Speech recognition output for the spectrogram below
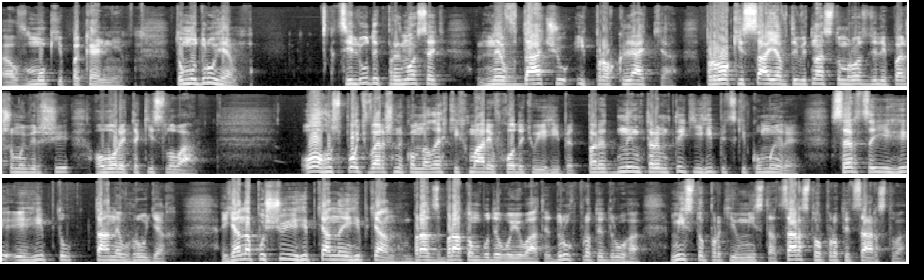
е, в муки пекельні. Тому, друге, ці люди приносять невдачу і прокляття. Пророк Ісая в 19 розділі, першому вірші, говорить такі слова. О, Господь вершником на легкій хмарі входить у Єгипет. Перед ним тремтить єгипетські кумири. Серце Єгипту тане в грудях. Я напущу єгиптян на єгиптян, брат з братом буде воювати, друг проти друга, місто проти міста, царство проти царства.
